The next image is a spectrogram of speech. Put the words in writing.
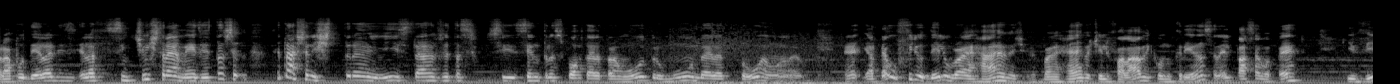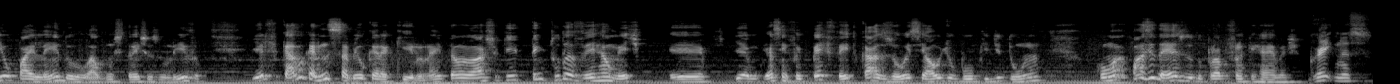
para poder ela, ela sentir estranhamento. Você tá, você tá achando estranho isso? Tá, você está se, sendo transportada para um outro mundo, ela toa. É, até o filho dele, o Brian Herbert, Brian Herbert, ele falava que quando criança, né, ele passava perto e via o pai lendo alguns trechos do livro e ele ficava querendo saber o que era aquilo, né? Então eu acho que tem tudo a ver realmente. E, e assim, foi perfeito, casou esse audiobook de Duna com, a, com as ideias do, do próprio Frank Herbert. Greatness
